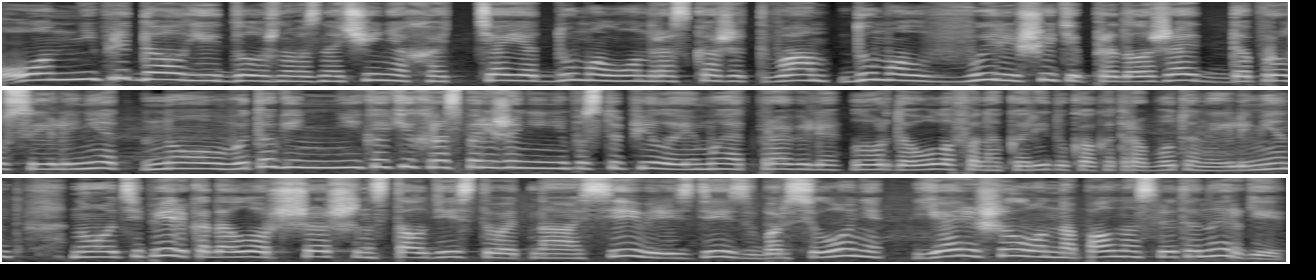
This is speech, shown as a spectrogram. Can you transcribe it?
Он не придал ей должного значения, хотя я думал, он расскажет вам, думал, вы решите продолжать допросы или нет, но в итоге никаких распоряжений не поступило, и мы отправили лорда Олафа на кориду как отработанный элемент. Но теперь, когда лорд Шершин стал действовать на севере, здесь, в Барселоне, я решил, он напал на след энергии.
